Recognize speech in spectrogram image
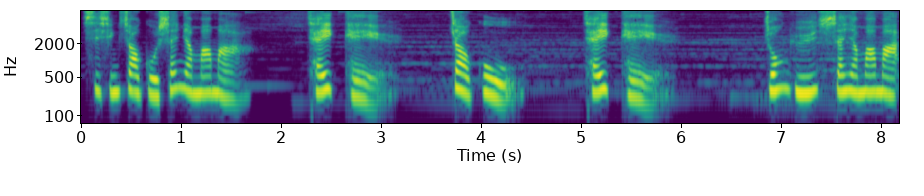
细心照顾山羊妈妈，take care，照顾，take care。终于，山羊妈妈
